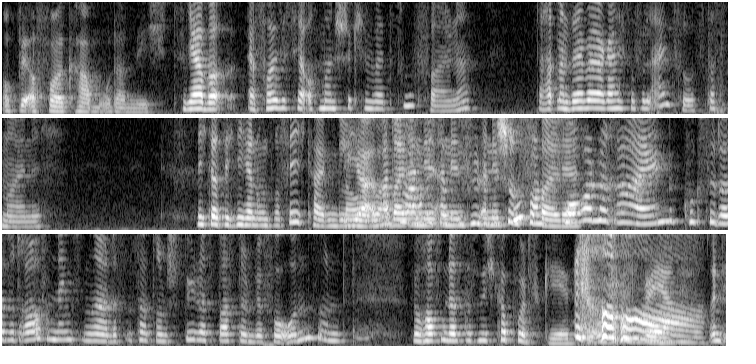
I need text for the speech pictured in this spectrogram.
ob wir Erfolg haben oder nicht. Ja, aber Erfolg ist ja auch mal ein Stückchen weit Zufall, ne? Da hat man selber ja gar nicht so viel Einfluss, das meine ich. Nicht, dass ich nicht an unsere Fähigkeiten glaube, ja, aber an den, ich das an den, Gefühl, an den schon von Zufall, der... vornherein, guckst du da so drauf und denkst, na, das ist halt so ein Spiel, das basteln wir für uns und wir hoffen, dass das nicht kaputt geht. So ungefähr. Und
